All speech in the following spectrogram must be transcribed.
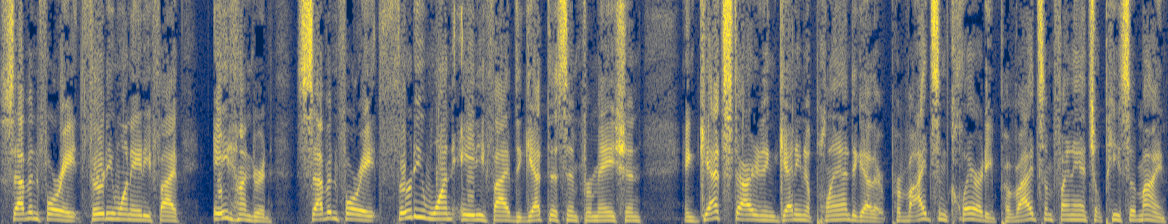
748 3185. 800 748 3185 to get this information and get started in getting a plan together. Provide some clarity, provide some financial peace of mind.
